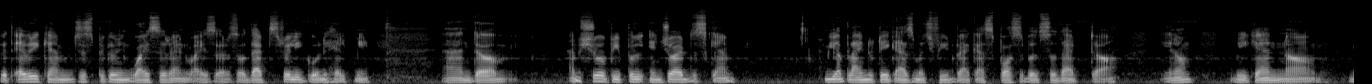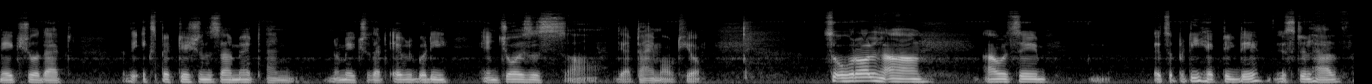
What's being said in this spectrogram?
with every camp just becoming wiser and wiser. So that's really going to help me. And um, i'm sure people enjoyed this camp. We are planning to take as much feedback as possible so that uh, you know we can uh, make sure that the expectations are met and you know, make sure that everybody enjoys this, uh, their time out here so overall uh, i would say it's a pretty hectic day. We still have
